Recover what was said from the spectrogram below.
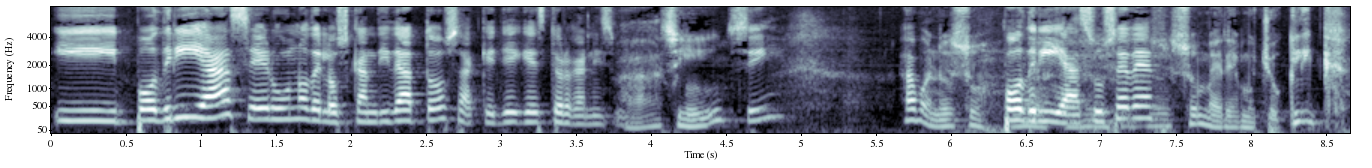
Y podría ser uno de los candidatos a que llegue este organismo. Ah, sí. Sí. Ah, bueno, eso. Podría suceder. Eso me haré mucho clic.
